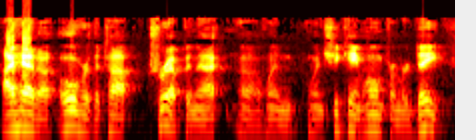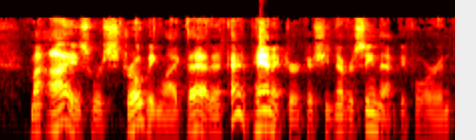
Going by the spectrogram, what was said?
I had an over the top trip. And that uh, when, when she came home from her date, my eyes were strobing like that, and it kind of panicked her because she'd never seen that before. And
